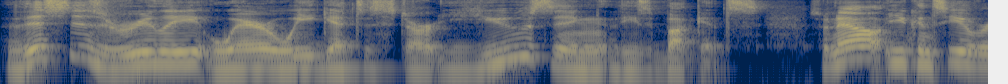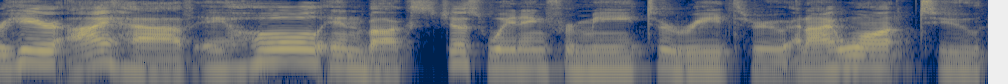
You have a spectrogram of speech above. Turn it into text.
This is really where we get to start using these buckets. So now you can see over here, I have a whole inbox just waiting for me to read through, and I want to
